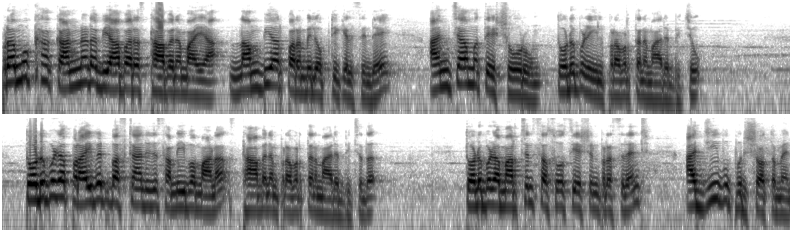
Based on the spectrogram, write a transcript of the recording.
പ്രമുഖ കണ്ണട വ്യാപാര സ്ഥാപനമായ നമ്പ്യാർ പറമ്പിൽ ഒപ്റ്റിക്കൽസിന്റെ അഞ്ചാമത്തെ ഷോറൂം തൊടുപുഴയിൽ പ്രവർത്തനം ആരംഭിച്ചു. തൊടുപുഴ പ്രൈവറ്റ് ബസ് സ്റ്റാൻഡിന് സമീപമാണ് സ്ഥാപനം പ്രവർത്തനം ആരംഭിച്ചത്. Thodupuzha merchants association president Ajeev Purushothaman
